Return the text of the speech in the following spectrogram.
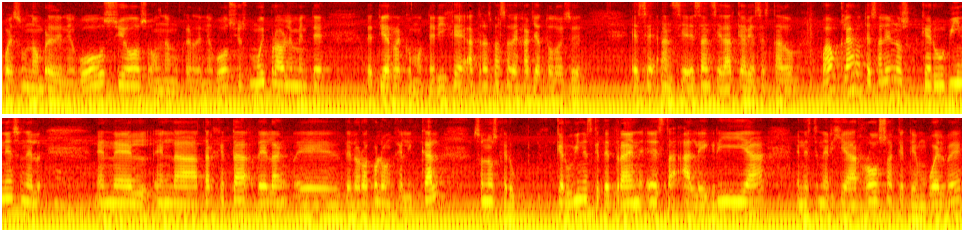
pues un hombre de negocios o una mujer de negocios, muy probablemente de tierra como te dije, atrás vas a dejar ya todo ese, ese esa ansiedad que habías estado, wow, claro, te salen los querubines en el en el en la tarjeta de la, eh, del oráculo angelical, son los queru- querubines que te traen esta alegría, en esta energía rosa que te envuelve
